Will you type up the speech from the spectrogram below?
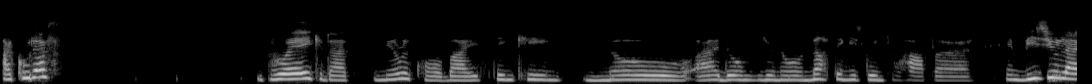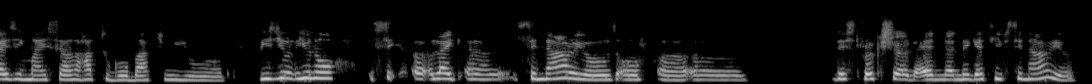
I could have break that miracle by thinking no, I don't, you know, nothing is going to happen. And visualizing myself, I have to go back to Europe. Visual, you know, like uh, scenarios of uh, uh destruction and negative scenarios.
